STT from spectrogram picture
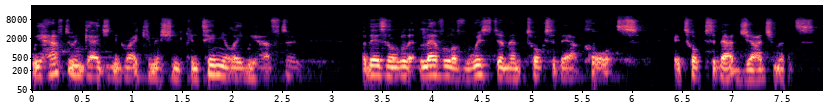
we have to engage in the Great Commission continually. We have to. But there's a level of wisdom and it talks about courts, it talks about judgments.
